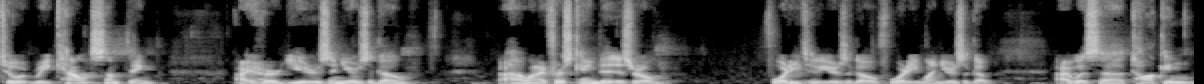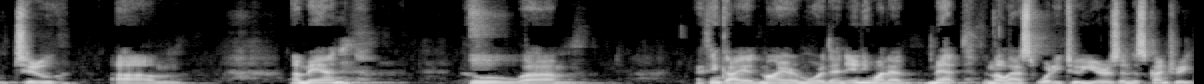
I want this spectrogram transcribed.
to recount something I heard years and years ago uh, when I first came to Israel, 42 years ago, 41 years ago. I was uh, talking to um, a man who um, I think I admire more than anyone I've met in the last 42 years in this country,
